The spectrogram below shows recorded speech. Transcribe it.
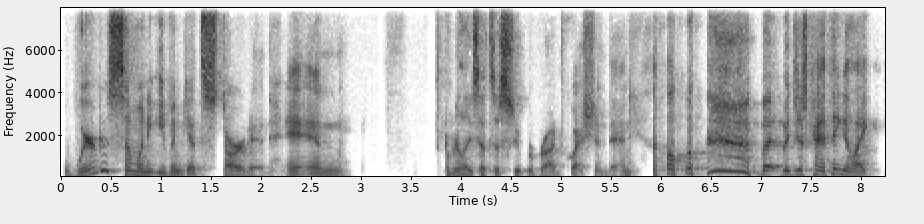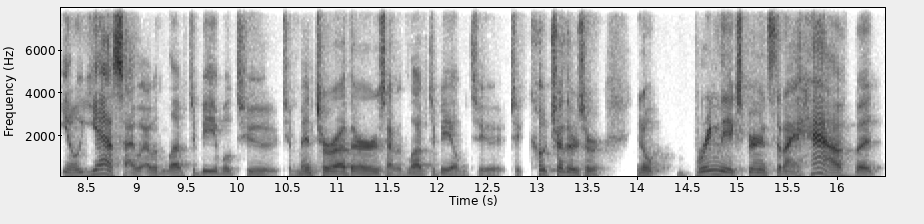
where does someone even get started? And, I realize that's a super broad question, Danielle, but but just kind of thinking like you know, yes, I, I, would love to be able to to mentor others. I would love to be able to to coach others, or you know, bring the experience that I have. But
